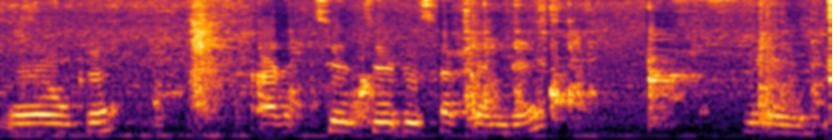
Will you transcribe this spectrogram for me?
ഇത് നമുക്ക് അടച്ച് വെച്ച് ഒരു സെക്കൻഡ് വേവിക്കും.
